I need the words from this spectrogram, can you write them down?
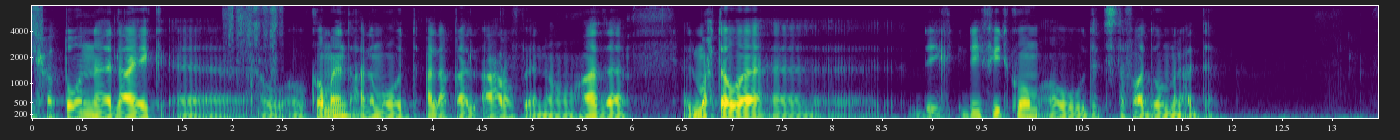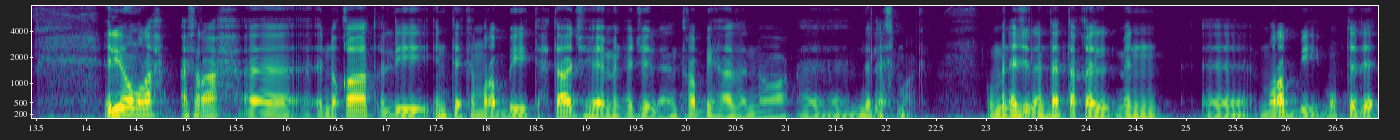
يحطون like أو أو comment على مود على الأقل أعرف بأنه هذا المحتوى دي يفيدكم أو تستفادون من عنده. اليوم راح أشرح النقاط اللي أنت كمربي تحتاجها من أجل أن تربي هذا النوع من الأسماك. ومن أجل أن تنتقل من مربي مبتدئ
